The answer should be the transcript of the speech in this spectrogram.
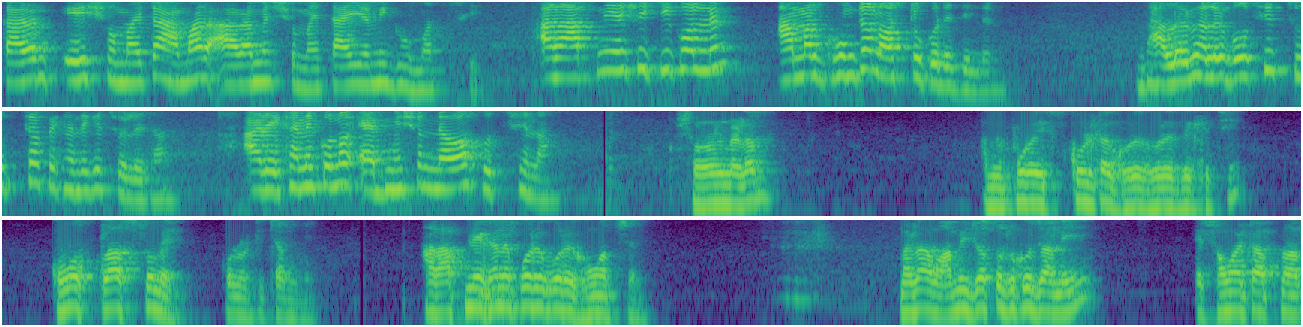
কারণ এই সময়টা আমার আরামের সময়, তাই আমি ঘুমাচ্ছি। আর আপনি এসে কি করলেন? আমার ঘুমটা নষ্ট করে দিলেন। ভালোই ভালোই বলছি, চুপচাপ এখান থেকে চলে যান। আর এখানে কোনো অ্যাডমিশন নেওয়া হচ্ছে না। শোনেন ম্যাডাম, আমি পুরো স্কুলটা ঘুরে ঘুরে দেখেছি। কোনো ক্লাসরুমে কোনো টিচার নেই। আর আপনি এখানে পরে পরে ঘুমাচ্ছেন। ম্যাডাম, আমি যতটুকু জানি, এ সময়টা আপনার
